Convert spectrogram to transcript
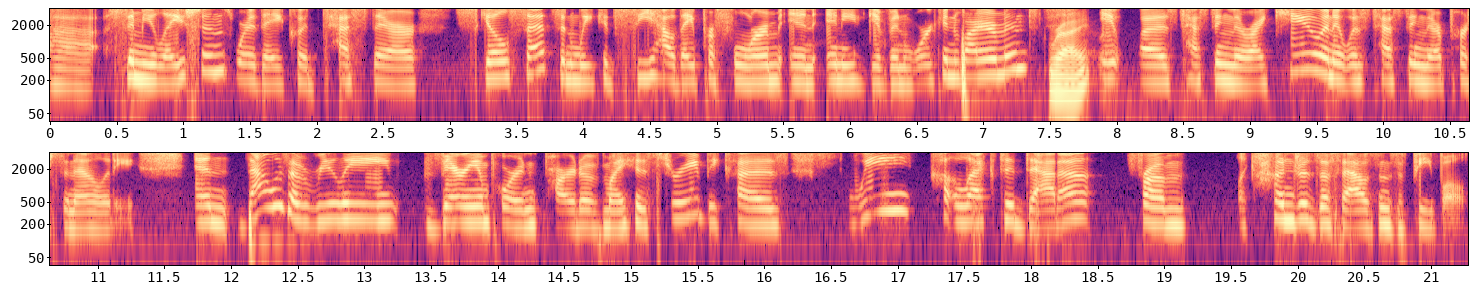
uh, simulations where they could test their skill sets and we could see how they perform in any given work environment Right. it was testing their IQ and it was testing their personality. And that was a really very important part of my history because we collected data from like hundreds of thousands of people.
